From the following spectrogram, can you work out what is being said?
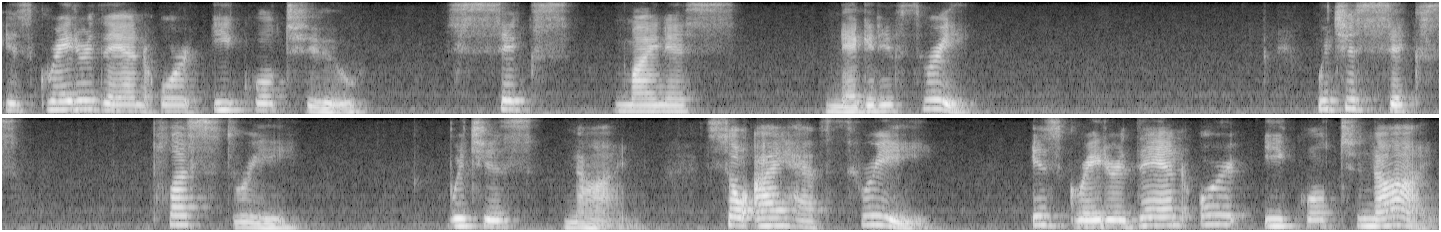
is greater than or equal to 6 minus negative 3, which is 6 plus 3, which is 9. So I have 3 is greater than or equal to 9.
